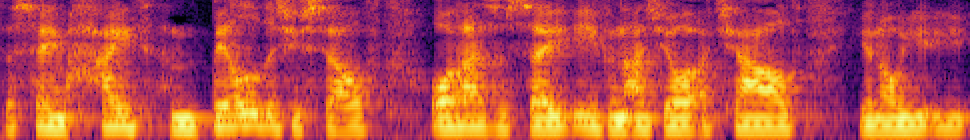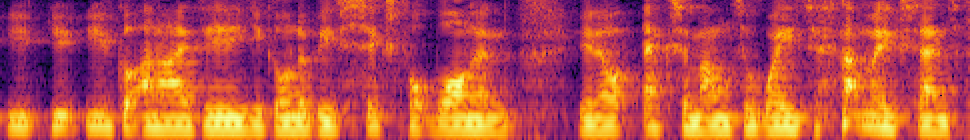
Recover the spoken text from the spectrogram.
the same height and build as yourself, or as I say, even as you're a child, you know, you, you, you, you've got an idea you're going to be six foot one and, you know, X amount of weight, if that makes sense,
